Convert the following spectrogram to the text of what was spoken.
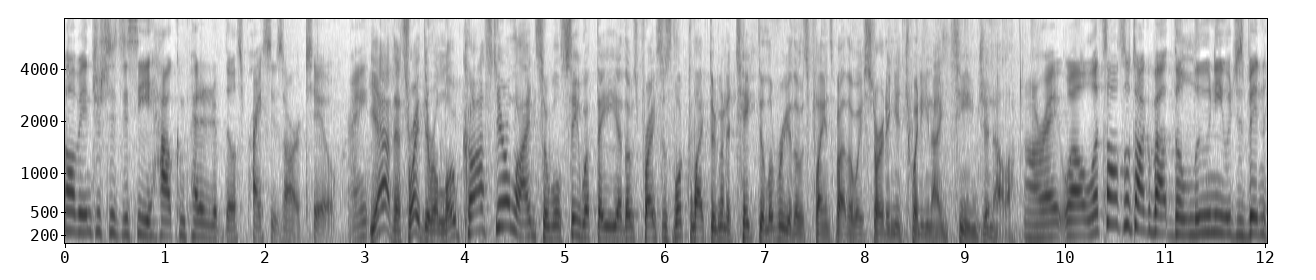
I'll be interested to see how competitive those prices are too, right? Yeah, that's right. They're a low-cost airline, so we'll see what they, uh, those prices look like. They're going to take delivery of those planes, by the way, starting in 2019. Janella. All right. Well, let's also talk about the Loonie, which has been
